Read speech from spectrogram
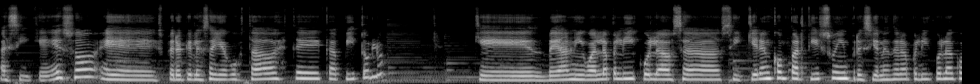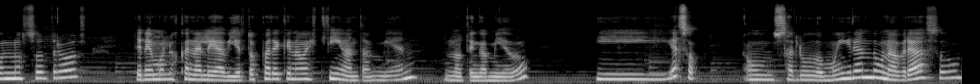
Así que eso, eh, espero que les haya gustado este capítulo, que vean igual la película, o sea, si quieren compartir sus impresiones de la película con nosotros, tenemos los canales abiertos para que nos escriban también, no tengan miedo. Y eso, un saludo muy grande, un abrazo,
